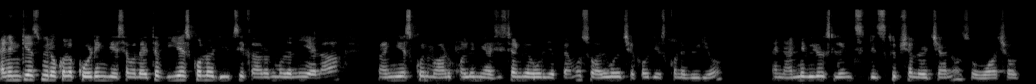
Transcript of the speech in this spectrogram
అండ్ ఇన్ కేస్ మీరు ఒకవేళ కోడింగ్ చేసే వాళ్ళు అయితే విఎస్ కోడ్లో డీప్ కార్వన్ మోడల్ని ఎలా రన్ చేసుకొని వాడుకోవాలి మీ అసిస్టెంట్గా కూడా చెప్పాము. సో అది కూడా చెక్అవుట్ చేసుకున్న వీడియో. అండ్ అన్ని వీడియోస్ లింక్స్ డిస్క్రిప్షన్లో ఇచ్చాను. సో వాచ్ అవుట్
